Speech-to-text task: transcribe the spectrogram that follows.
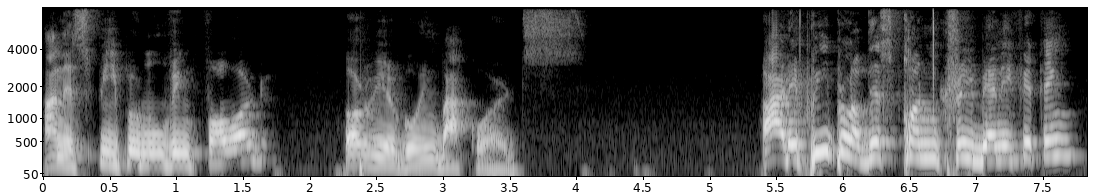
and its people moving forward, or we are going backwards? Are the people of this country benefiting?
